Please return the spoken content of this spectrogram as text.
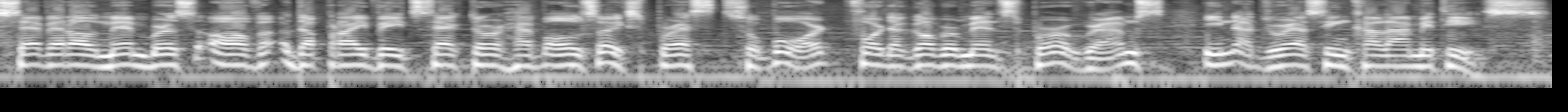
Several members of the private sector have also expressed support for the government's programs in addressing calamities.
